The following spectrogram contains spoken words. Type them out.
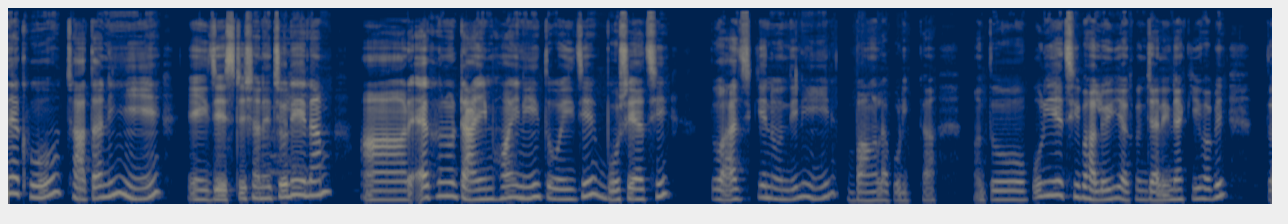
দেখো ছাতা নিয়ে এই যে স্টেশনে চলে এলাম। আর এখনও টাইম হয়নি তো এই যে বসে আছি। তো আজকে নন্দিনীর বাংলা পরীক্ষা। তো পড়িয়েছি ভালোই, এখন জানি না কি হবে। তো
